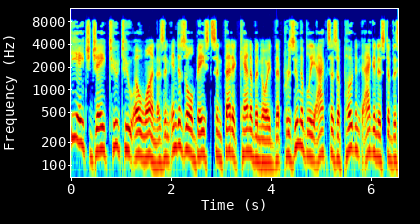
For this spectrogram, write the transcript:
THJ-2201 is an indazole-based synthetic cannabinoid that presumably acts as a potent agonist of the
